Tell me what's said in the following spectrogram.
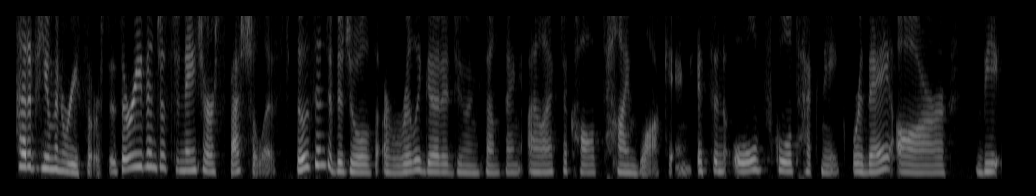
head of human resources or even just an hr specialist those individuals are really good at doing something i like to call time blocking. It's an old school technique where they are the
